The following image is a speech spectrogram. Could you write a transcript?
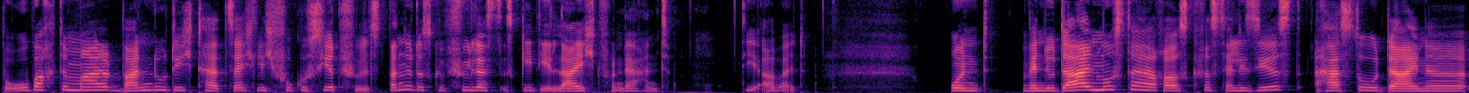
beobachte mal, wann du dich tatsächlich fokussiert fühlst, wann du das Gefühl hast, es geht dir leicht von der Hand, die Arbeit. Und wenn du da ein Muster herauskristallisierst, hast du deine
